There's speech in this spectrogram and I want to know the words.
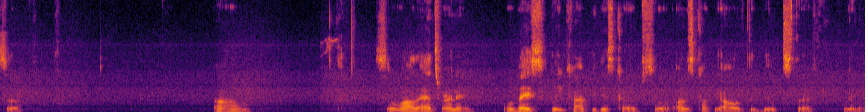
So, um, so while that's running, we'll basically copy this code. So I'll just copy all of the build stuff, really.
